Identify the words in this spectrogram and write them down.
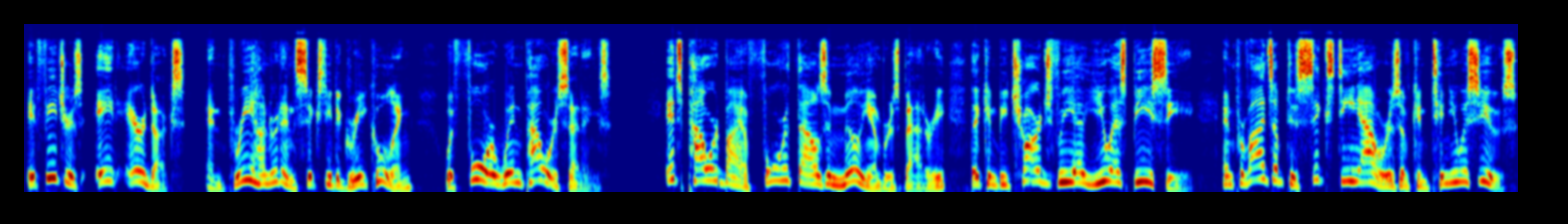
It features 8 air ducts and 360-degree cooling with 4 wind power settings. It's powered by a 4,000 mAh battery that can be charged via USB-C and provides up to 16 hours of continuous use.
